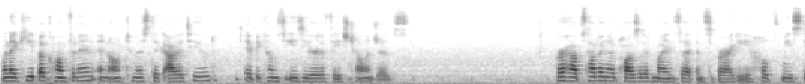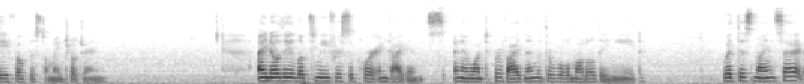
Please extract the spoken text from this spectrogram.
When I keep a confident and optimistic attitude, it becomes easier to face challenges. Perhaps having a positive mindset and sobriety helps me stay focused on my children. I know they look to me for support and guidance, and I want to provide them with the role model they need. With this mindset,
